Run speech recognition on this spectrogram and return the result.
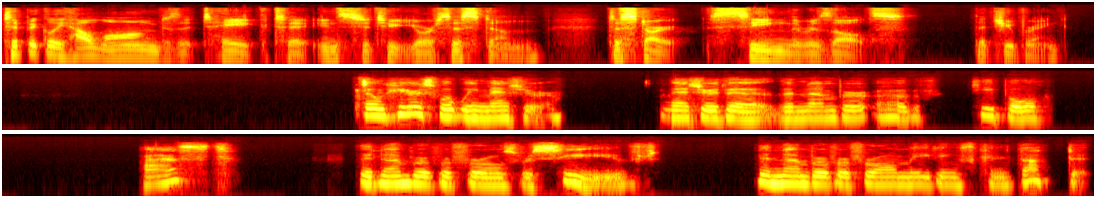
typically how long does it take to institute your system to start seeing the results that you bring? So here's what we measure. Measure the, the number of people asked, the number of referrals received, the number of referral meetings conducted.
